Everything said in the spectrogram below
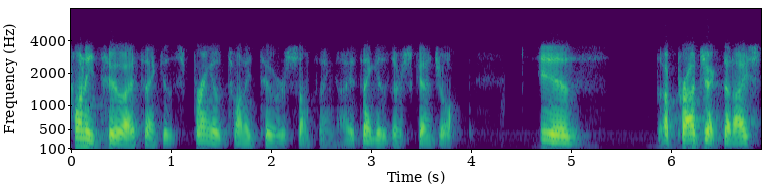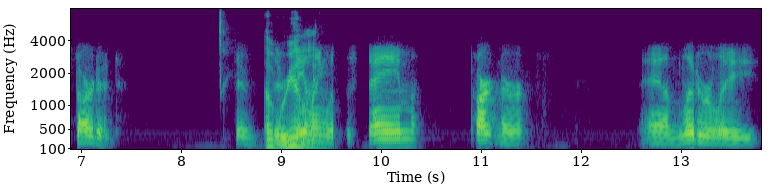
22, I think, is spring of 22 or something, I think is their schedule, is a project that I started. They're, Oh, they're really? dealing with the same partner, and literally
